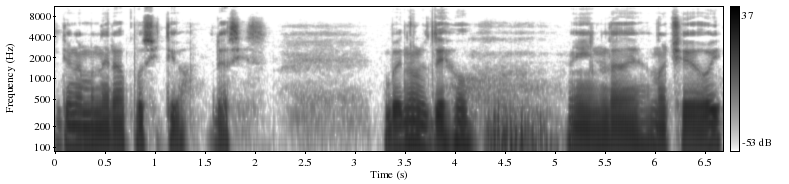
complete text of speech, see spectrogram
de una manera positiva. Gracias. Bueno, los dejo en la noche de hoy.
